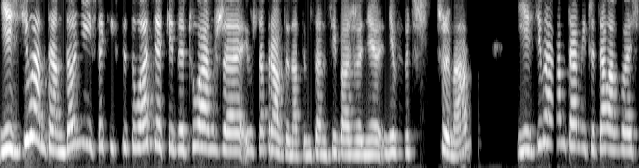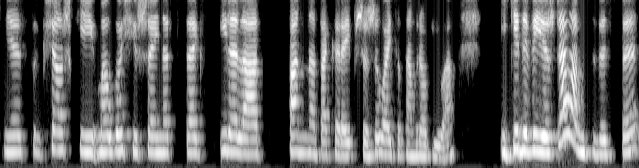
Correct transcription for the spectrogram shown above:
Jeździłam tam do niej w takich sytuacjach, kiedy czułam, że już naprawdę na tym Zanzibarze nie, nie wytrzymam. Jeździłam tam i czytałam właśnie z książki Małgosi Szejnert tekst Ile lat panna Takerej przeżyła i co tam robiła. I kiedy wyjeżdżałam z wyspy,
